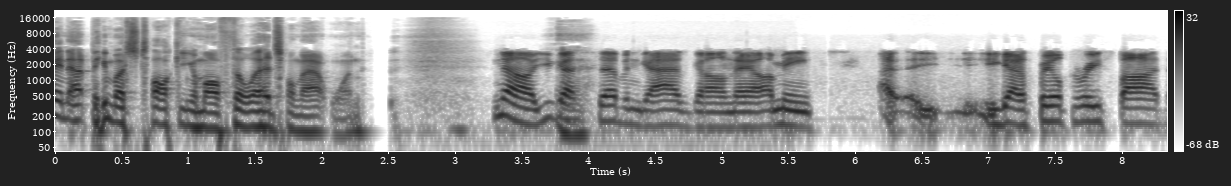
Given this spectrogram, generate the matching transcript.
may not be much talking him off the ledge on that one. No, you got yeah. seven guys gone now. I mean, I, you got to fill three spots.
